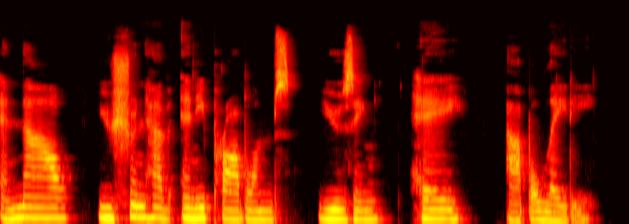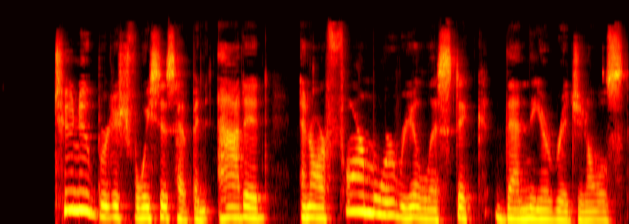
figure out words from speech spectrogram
And now you shouldn't have any problems using Hey Apple Lady. Two new British voices have been added and are far more realistic than the originals,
